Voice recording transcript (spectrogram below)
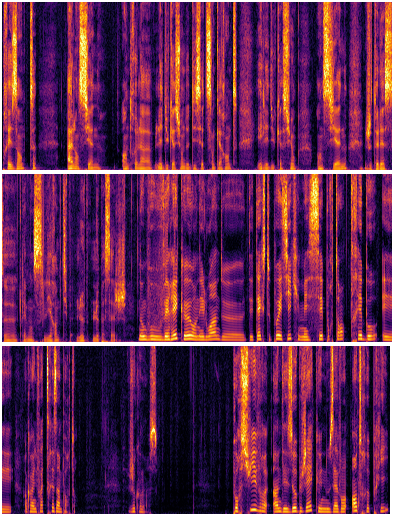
présente à l'ancienne, entre l'éducation de 1740 et l'éducation ancienne. Je te laisse, euh, Clémence, lire un petit peu le, passage. Donc vous verrez qu'on est loin de, des textes poétiques, mais c'est pourtant très beau et encore une fois très important. Je commence. Poursuivre un des objets que nous avons entrepris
